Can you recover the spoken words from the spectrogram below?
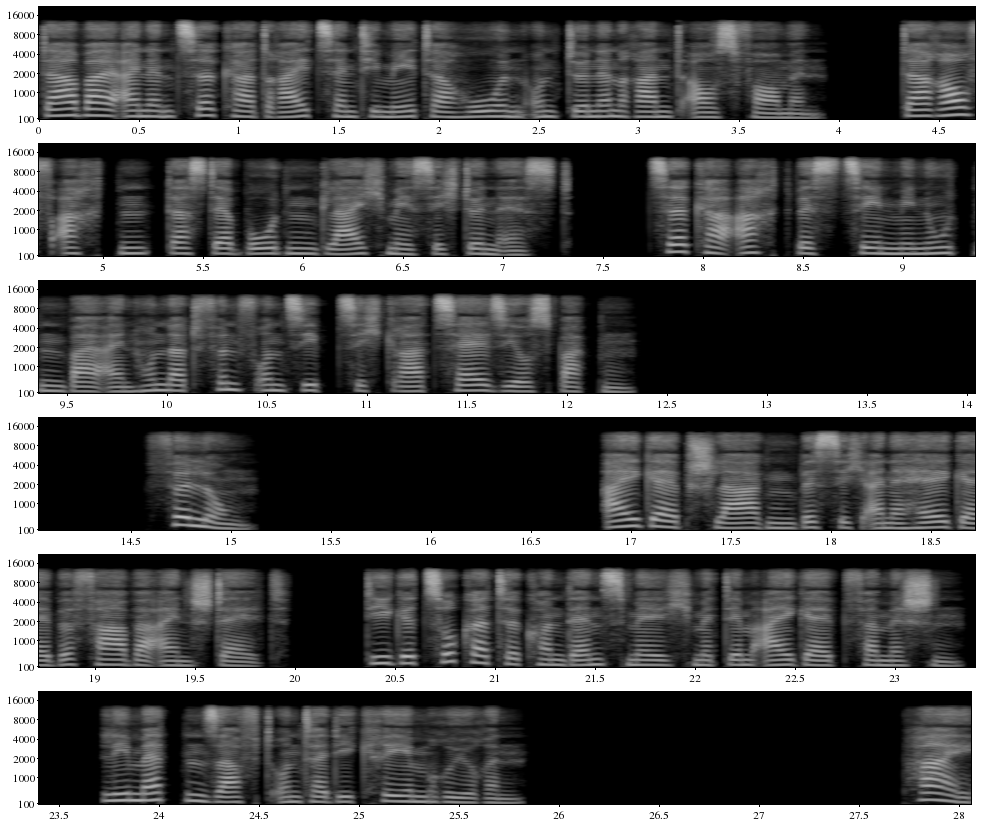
Dabei einen circa 3 cm hohen und dünnen Rand ausformen. Darauf achten, dass der Boden gleichmäßig dünn ist. Circa 8 bis 10 Minuten bei 175 Grad Celsius backen. Füllung. Eigelb schlagen bis sich eine hellgelbe Farbe einstellt. Die gezuckerte Kondensmilch mit dem Eigelb vermischen. Limettensaft unter die Creme rühren. Pie.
